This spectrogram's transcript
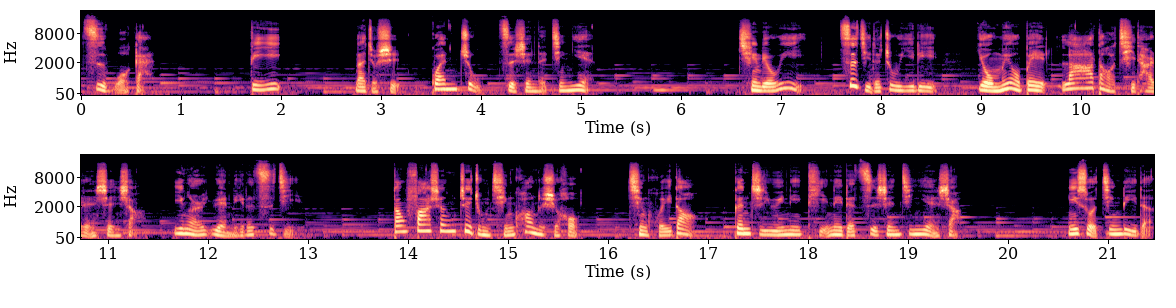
自我感。第一，那就是关注自身的经验，请留意自己的注意力。有没有被拉到其他人身上，因而远离了自己？当发生这种情况的时候，请回到根植于你体内的自身经验上。你所经历的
